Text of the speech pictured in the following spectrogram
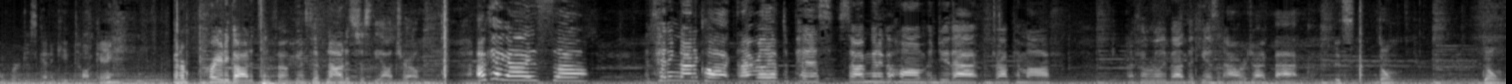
if we're just gonna keep talking. I'm gonna pray to God it's in focus. If not, it's just the outro. Okay, guys, so it's hitting 9 o'clock, and I really have to piss, so I'm gonna go home and do that and drop him off. I feel really bad that he has an hour drive back. It's don't, don't.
